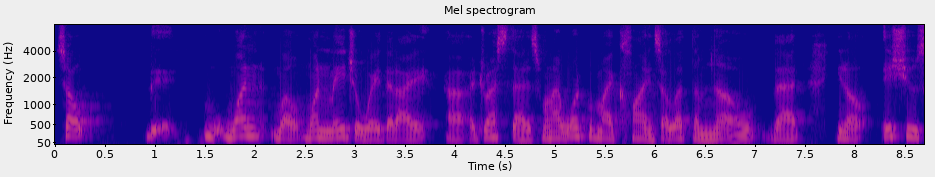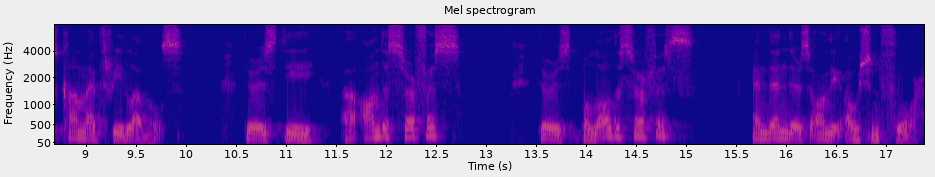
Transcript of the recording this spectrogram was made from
so, one well one major way that i uh, address that is when i work with my clients i let them know that you know issues come at three levels there's the uh, on the surface there's below the surface and then there's on the ocean floor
